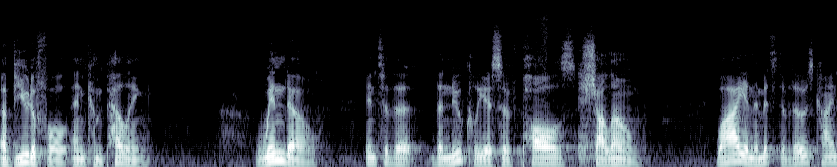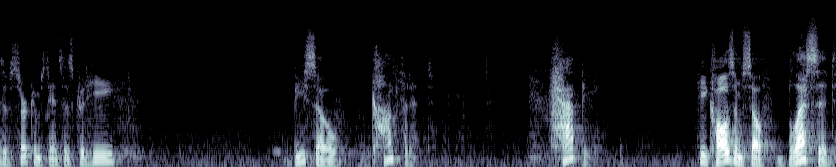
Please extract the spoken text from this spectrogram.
a beautiful and compelling window into the, the nucleus of Paul's shalom. Why, in the midst of those kinds of circumstances, could he be so confident, happy? He calls himself blessed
